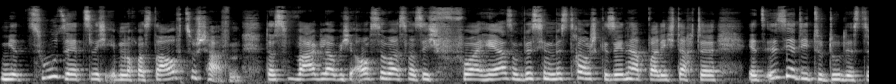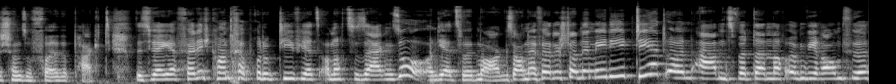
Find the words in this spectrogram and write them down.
mir zusätzlich eben noch was drauf zu schaffen. Das war, glaube ich, auch sowas, was ich vorher so ein bisschen misstrauisch gesehen habe, weil ich dachte, jetzt ist ja die To-Do-Liste schon so vollgepackt. Das wäre ja völlig kontraproduktiv, jetzt auch noch zu sagen, so, und jetzt wird morgens auch eine Viertelstunde meditiert und abends wird dann noch irgendwie Raum für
